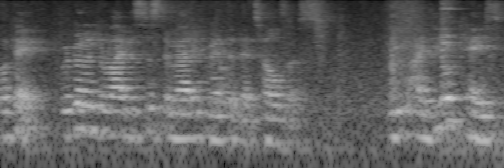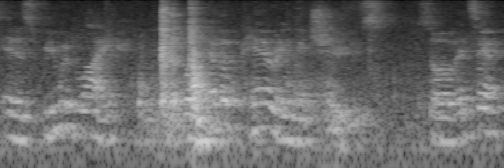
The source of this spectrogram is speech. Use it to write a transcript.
Okay, we're going to derive a systematic method that tells us. The ideal case is we would like whatever pairing we choose. So let's say,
